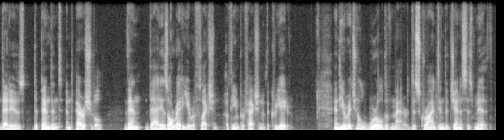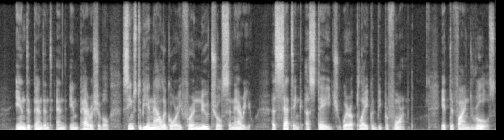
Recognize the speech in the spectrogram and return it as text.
that is, dependent and perishable, then that is already a reflection of the imperfection of the Creator. And the original world of matter described in the Genesis myth, independent and imperishable, seems to be an allegory for a neutral scenario, a setting, a stage where a play could be performed. It defined rules,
